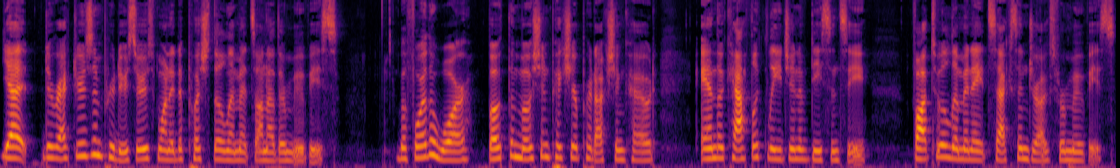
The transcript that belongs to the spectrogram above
Yet, directors and producers wanted to push the limits on other movies. Before the war, both the Motion Picture Production Code and the Catholic Legion of Decency fought to eliminate sex and drugs from movies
